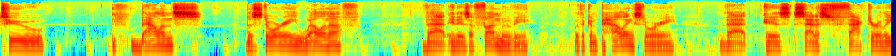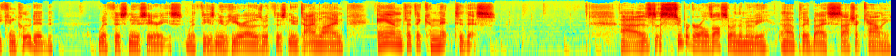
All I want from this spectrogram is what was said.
to balance the story well enough that it is a fun movie with a compelling story that is satisfactorily concluded with this new series, with these new heroes, with this new timeline, and that they commit to this. Uh, Supergirl is also in the movie, uh, played by Sasha Calle.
